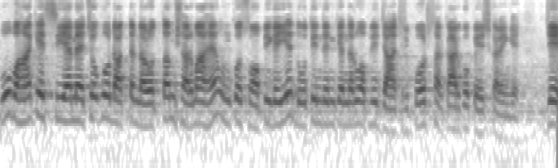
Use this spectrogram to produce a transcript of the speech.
वो वहाँ के सीएमएचओ को डॉक्टर नरोत्तम शर्मा हैं, उनको सौंपी गई है। दो तीन दिन के अंदर वो अपनी जाँच रिपोर्ट सरकार को पेश करेंगे। जी।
